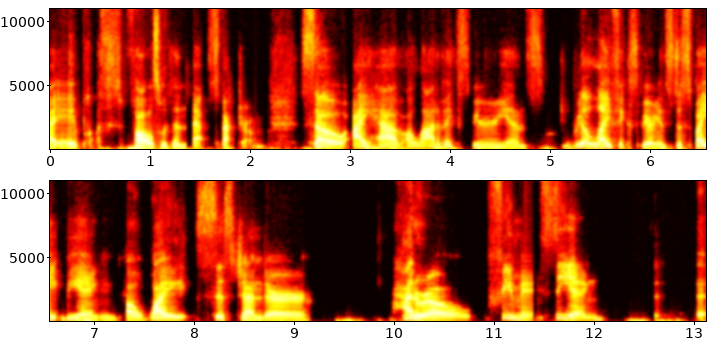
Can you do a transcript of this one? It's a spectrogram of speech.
IA plus falls within that spectrum. So I have a lot of experience, real life experience, despite being a white, cisgender, hetero female, seeing uh,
